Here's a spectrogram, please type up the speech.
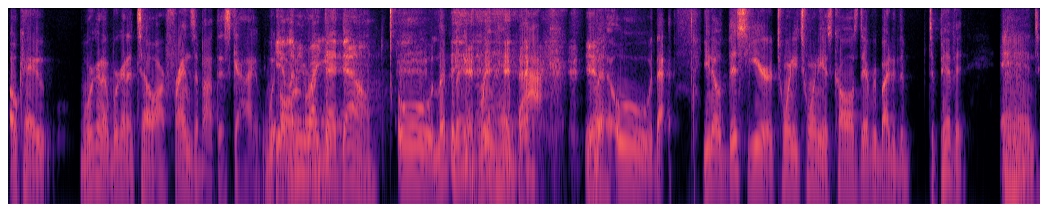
okay, we're gonna we're gonna tell our friends about this guy." Yeah, or, let me write you, that down. Oh, let, let me bring him back. yeah. Oh, that you know, this year, 2020, has caused everybody to to pivot, mm-hmm. and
